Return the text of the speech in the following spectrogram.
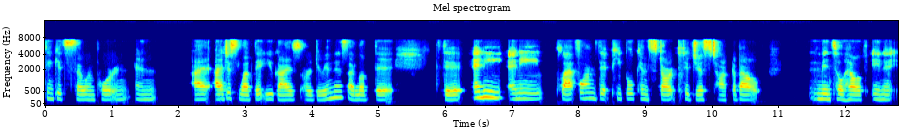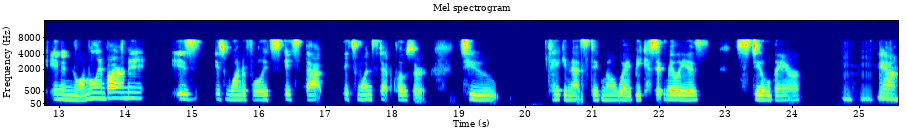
think it's so important and I I just love that you guys are doing this. I love that that any any platform that people can start to just talk about mental health in a in a normal environment is is wonderful. It's it's that it's one step closer to taking that stigma away because it really is still there. Mm-hmm. Yeah.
